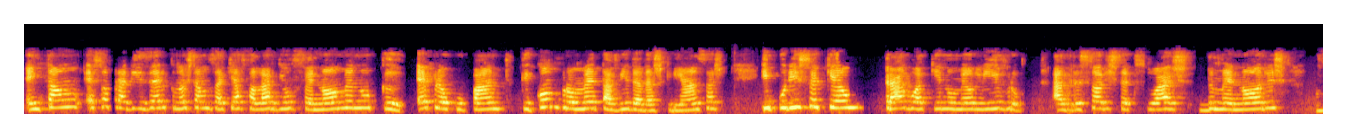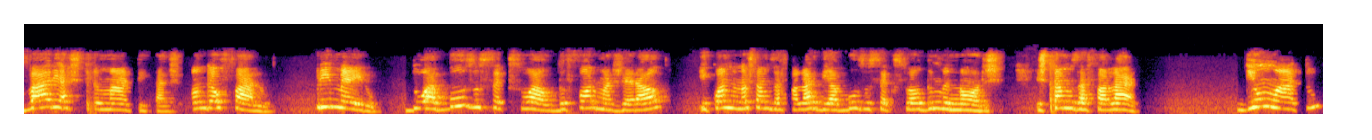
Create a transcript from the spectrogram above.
Então, é só para dizer que nós estamos aqui a falar de um fenômeno que é preocupante, que compromete a vida das crianças, e por isso é que eu trago aqui no meu livro agressores sexuais de menores várias temáticas, onde eu falo, primeiro, do abuso sexual de forma geral, e quando nós estamos a falar de abuso sexual de menores, estamos a falar de um ato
